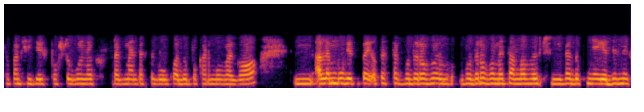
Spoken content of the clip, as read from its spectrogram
co tam się dzieje w poszczególnych fragmentach tego układu pokarmowego. Mm, ale mówię tutaj o testach wodorowo-metanowych, czyli według mnie jedynych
